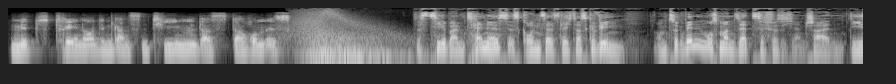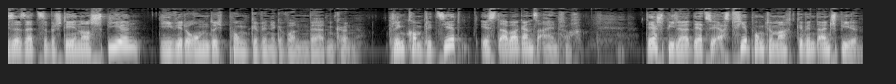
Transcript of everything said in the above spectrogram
mit Trainer und dem ganzen Team, das darum ist. Das Ziel beim Tennis ist grundsätzlich das Gewinnen. Um zu gewinnen, muss man Sätze für sich entscheiden. Diese Sätze bestehen aus Spielen, die wiederum durch Punktgewinne gewonnen werden können. Klingt kompliziert, ist aber ganz einfach. Der Spieler, der zuerst vier Punkte macht, gewinnt ein Spiel.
